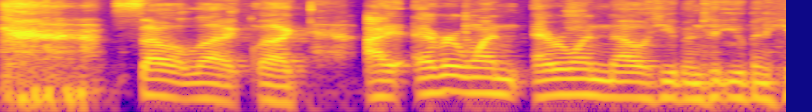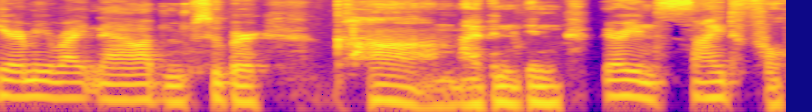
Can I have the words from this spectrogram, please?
So like like I everyone everyone knows you've been you've been hearing me right now. I've been super calm. I've been been very insightful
